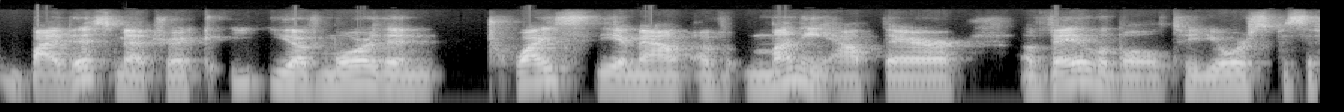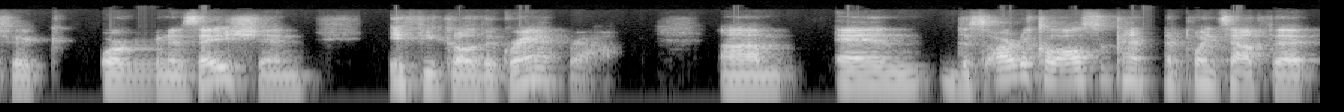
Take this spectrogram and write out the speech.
by this metric, you have more than twice the amount of money out there available to your specific organization if you go the grant route. Um, and this article also kind of points out that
